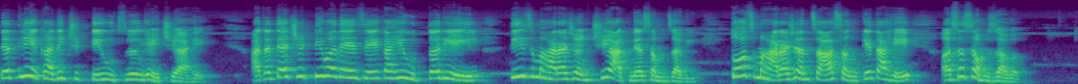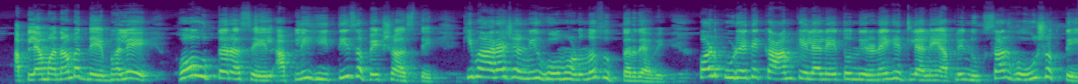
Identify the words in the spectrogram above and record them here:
त्यातली एखादी चिठ्ठी उचलून घ्यायची आहे. आता त्या चिठ्ठीमध्ये जे काही उत्तर येईल तीच महाराजांची आज्ञा समजावी. तोच महाराजांचा संकेत आहे असं समजावं. आपल्या मनामध्ये भले हो उत्तर असेल आपली ही तीच अपेक्षा असते की महाराजांनी हो म्हणूनच उत्तर द्यावे. पण पुढे ते काम केल्याने तो निर्णय घेतल्याने आपले नुकसान होऊ शकते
